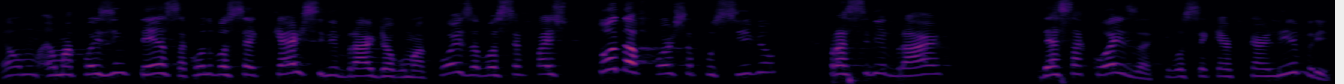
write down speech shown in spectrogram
é, é uma coisa intensa. Quando você quer se livrar de alguma coisa, você faz toda a força possível para se livrar dessa coisa que você quer ficar livre.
